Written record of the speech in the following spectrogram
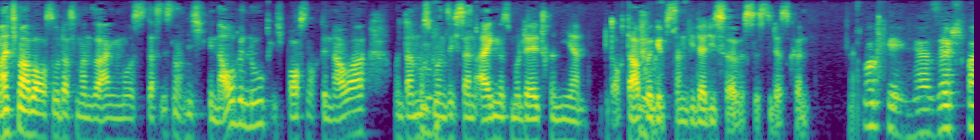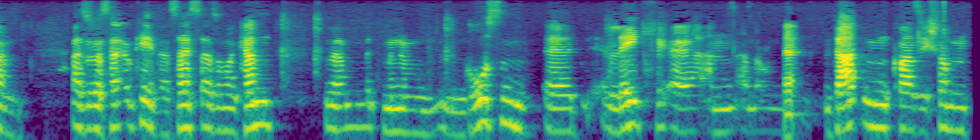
Manchmal aber auch so, dass man sagen muss, das ist noch nicht genau genug, ich brauche es noch genauer und dann muss mhm. man sich sein eigenes Modell trainieren. Und auch dafür mhm. gibt es dann wieder die Services, die das können. Ja. Okay, ja, sehr spannend. Also das heißt, okay, das heißt also, man kann äh, mit, mit, einem, mit, einem, großen äh, Lake äh, an, an ja. Daten quasi schon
